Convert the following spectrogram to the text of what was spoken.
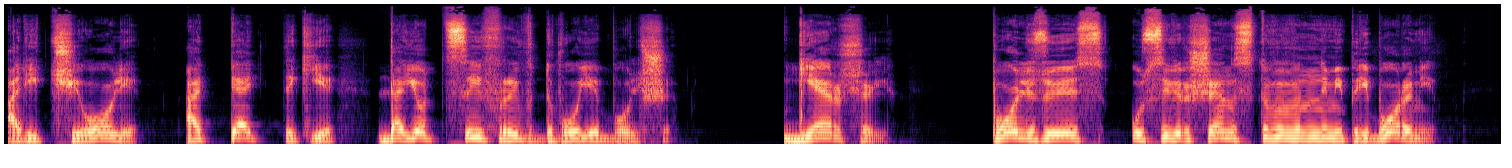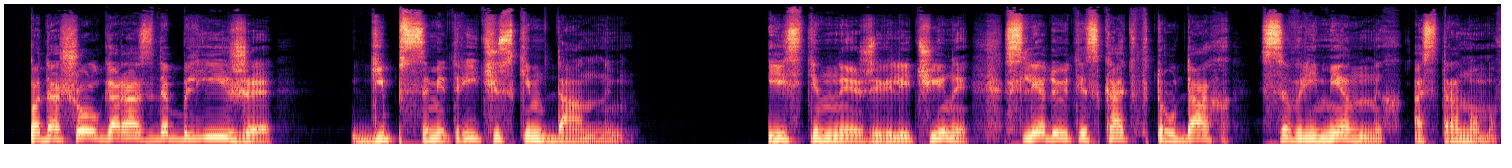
а Ричиоли опять-таки дает цифры вдвое больше. Гершель, пользуясь усовершенствованными приборами, подошел гораздо ближе к гипсометрическим данным. Истинные же величины следует искать в трудах современных астрономов.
